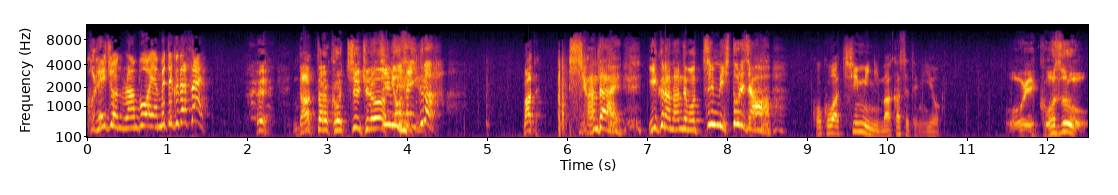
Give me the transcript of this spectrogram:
これ以上の乱暴はやめてください。だったらこっちへ来な。要塞行くな。待て。師範代いくらなんでも珍味一人じゃ。ここは珍味に任せてみよおい小僧。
